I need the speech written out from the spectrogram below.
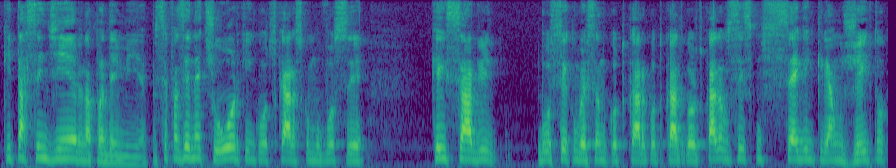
que está sem dinheiro na pandemia. Pra você fazer networking com outros caras como você. Quem sabe você conversando com outro cara, com outro cara, com outro cara, vocês conseguem criar um jeito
